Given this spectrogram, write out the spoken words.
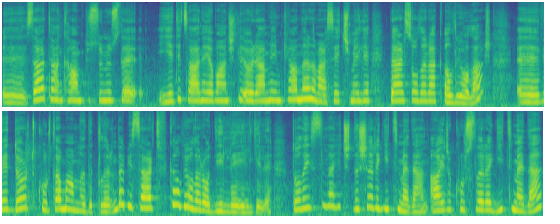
E, zaten kampüsümüzde 7 tane yabancı dil öğrenme imkanları var. Seçmeli ders olarak alıyorlar E, ve 4 kur tamamladıklarında bir sertifika alıyorlar o dille ilgili. Dolayısıyla hiç dışarı gitmeden, ayrı kurslara gitmeden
